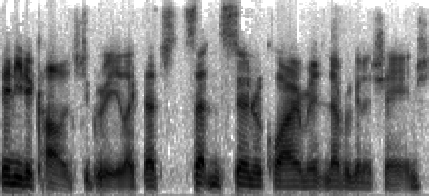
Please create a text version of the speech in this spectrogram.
they need a college degree like that's set in stone requirement never going to change.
